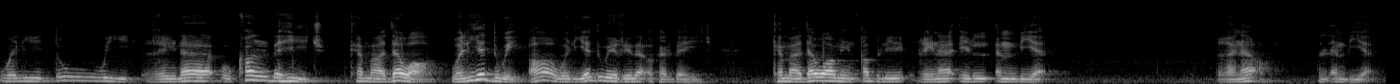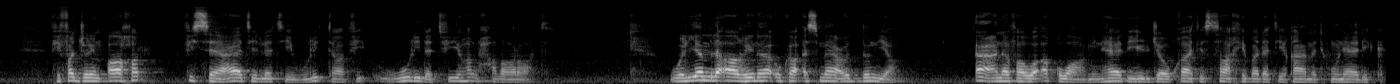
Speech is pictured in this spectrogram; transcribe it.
وليدوي غناؤك البهيج كما دوى. وليدوي آه وليدوي غناؤك البهيج كما دوى من قبل غناء الأنبياء. غناء الأنبياء. في فجر آخر في الساعات التي ولدت في ولدت فيها الحضارات. وليملأ غناؤك أسماع الدنيا. أعنف وأقوى من هذه الجوقات الصاخبة التي قامت هنالك.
